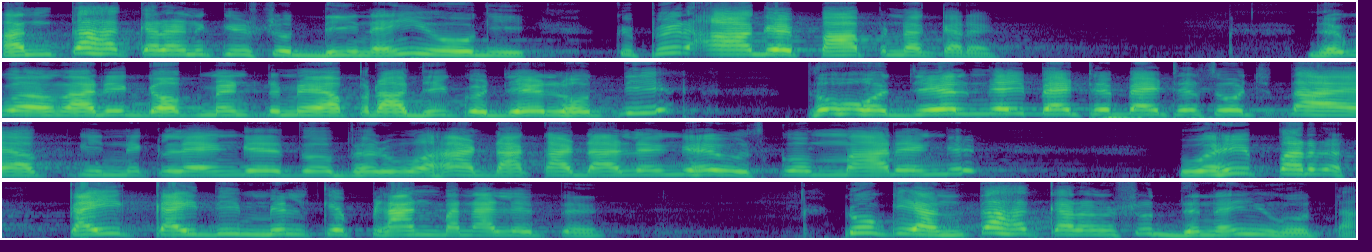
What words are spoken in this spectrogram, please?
अंतकरण की शुद्धि नहीं होगी कि फिर आगे पाप न करें। देखो, हमारी गवर्नमेंट में अपराधी को जेल होती है तो वो जेल में ही बैठे बैठे सोचता है, अब कि निकलेंगे तो फिर वहाँ डाका डालेंगे, उसको मारेंगे। वहीं पर कई कैदी मिल के प्लान बना लेते हैं, क्योंकि अंतकरण शुद्ध नहीं होता।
